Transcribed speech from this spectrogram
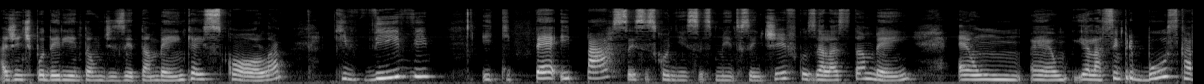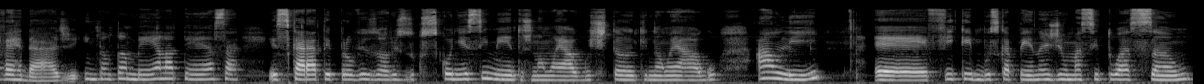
A gente poderia então dizer também que a escola que vive e que e passa esses conhecimentos científicos, elas também é um, é um ela sempre busca a verdade, então também ela tem essa esse caráter provisório dos conhecimentos, não é algo estanque, não é algo ali é, fica em busca apenas de uma situação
